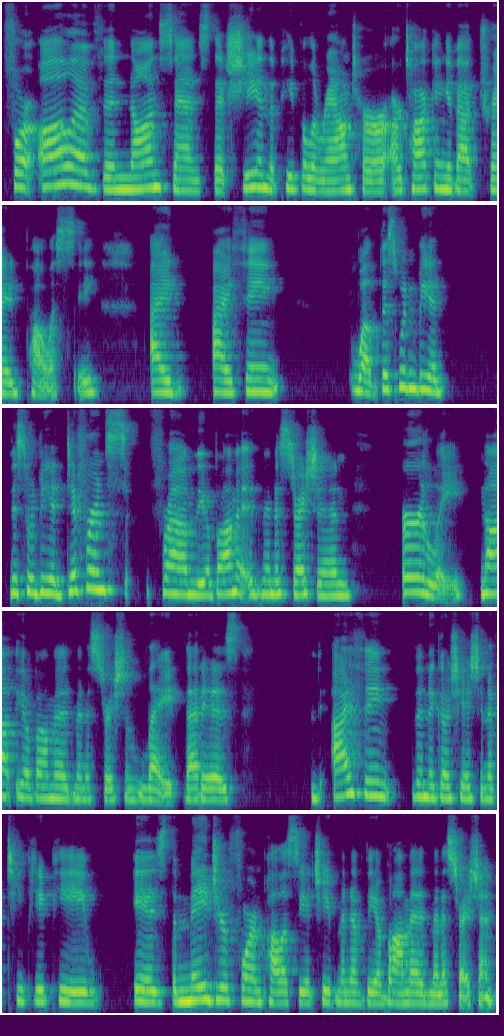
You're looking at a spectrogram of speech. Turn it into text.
for all of the nonsense that she and the people around her are talking about trade policy, I I think well, this wouldn't be a this would be a difference from the Obama administration early, not the Obama administration late. That is, I think the negotiation of TPP is the major foreign policy achievement of the Obama administration.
